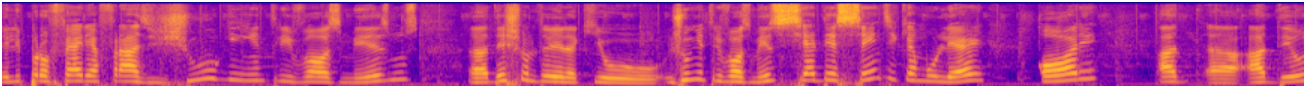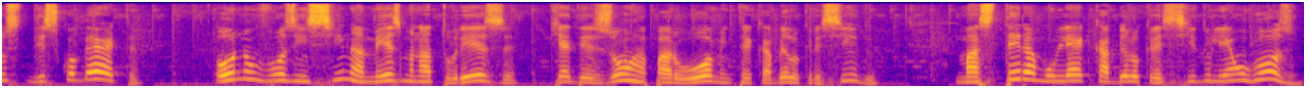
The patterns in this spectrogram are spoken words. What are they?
ele profere a frase: julguem entre vós mesmos. Ah, deixa eu ler aqui o. Julguem entre vós mesmos se é decente que a mulher ore a, a, a Deus descoberta. Ou não vos ensina a mesma natureza que é desonra para o homem ter cabelo crescido? Mas ter a mulher cabelo crescido lhe é honroso,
